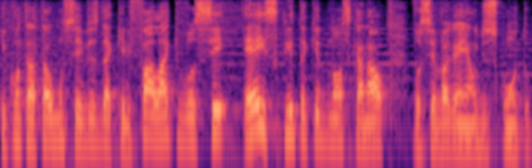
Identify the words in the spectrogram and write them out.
e contratar algum serviço daquele, falar que você é inscrito aqui do nosso canal, você vai ganhar um desconto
